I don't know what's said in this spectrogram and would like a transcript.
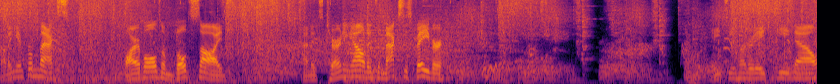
coming in from Max, fireballs on both sides, and it's turning out into Max's favor. 1800 HP now.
